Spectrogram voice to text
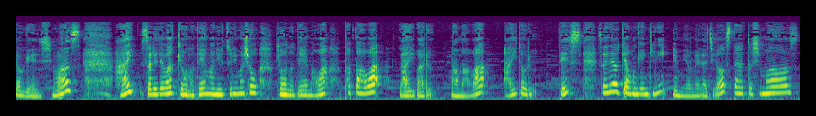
表現します。はい、それでは今日のテーマに移りましょう。今日のテーマは、パパはライバル、ママはアイドルです。それでは今日も元気に読み読めラジオをスタートします。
